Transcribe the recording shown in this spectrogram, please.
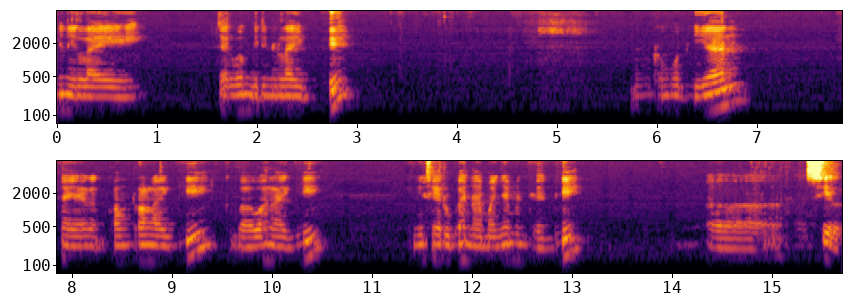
ini nilai saya rubah menjadi nilai B. Kemudian saya kontrol lagi ke bawah lagi. Ini saya rubah namanya menjadi uh, hasil.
